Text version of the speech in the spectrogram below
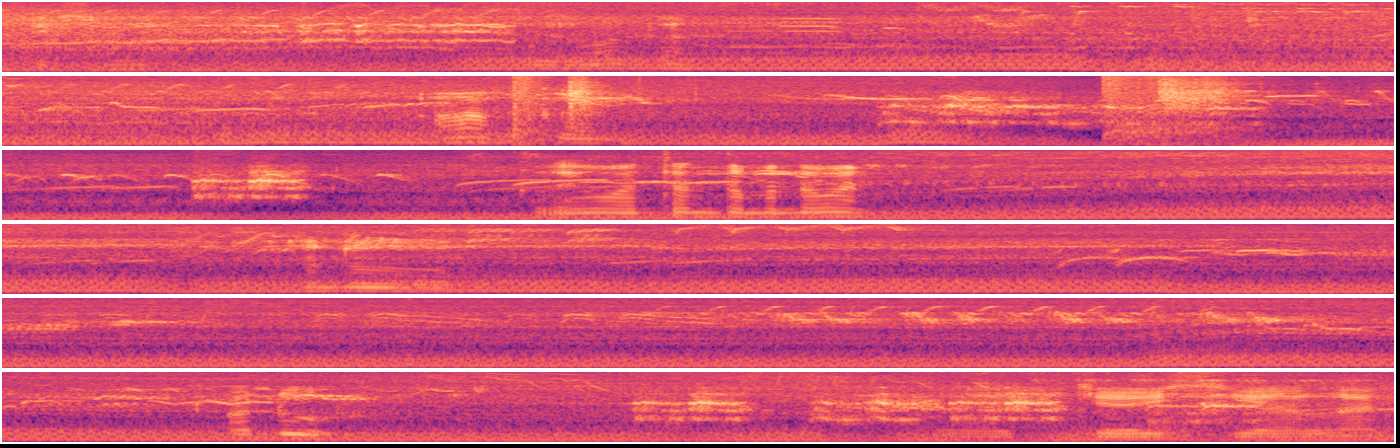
Eh, semua. Kelewatan. akan kelewatan teman-teman aduh aduh Wajay sialan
